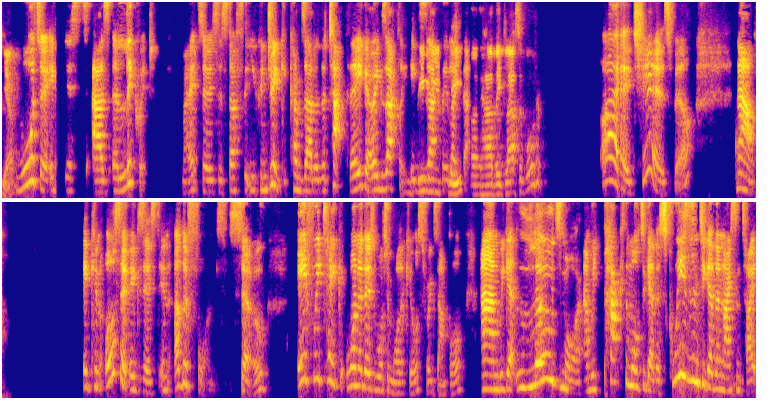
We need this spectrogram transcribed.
yeah. water exists as a liquid right? So it's the stuff that you can drink. It comes out of the tap. There you go. Exactly. Exactly like that. I have a glass of water. Hi, cheers, Phil. Now, it can also exist in other forms. So if we take one of those water molecules, for example, and we get loads more and we pack them all together, squeeze them together nice and tight,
